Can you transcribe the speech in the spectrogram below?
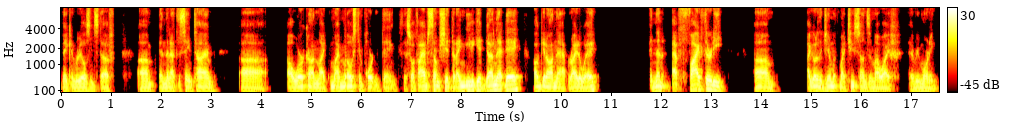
making reels and stuff um, and then at the same time uh, I'll work on like my most important things. So if I have some shit that I need to get done that day, I'll get on that right away. And then at 5:30, um, I go to the gym with my two sons and my wife every morning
